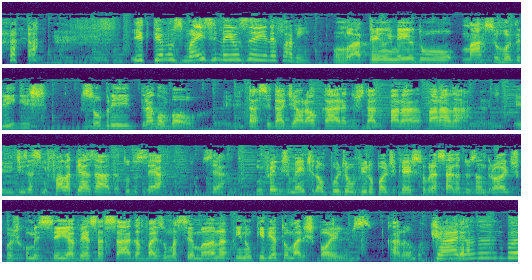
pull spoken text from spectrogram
e temos mais e-mails aí, né, Flavinho? Vamos lá, tem um e-mail do Márcio Rodrigues sobre Dragon Ball. Tá na cidade de Araucária, do estado do Para- Paraná. Ele, ele diz assim: Fala Piazada, tudo certo? Tudo certo. Infelizmente não pude ouvir o podcast sobre a saga dos androides, pois comecei a ver essa saga faz uma semana e não queria tomar spoilers. Caramba. Caramba!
